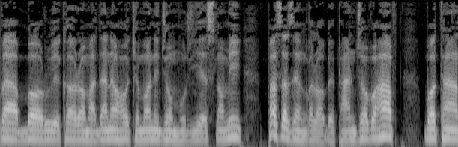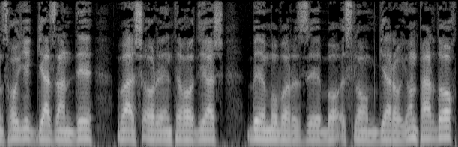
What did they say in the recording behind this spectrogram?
و با روی کار آمدن حاکمان جمهوری اسلامی پس از انقلاب هفت با تنزهای گزنده و اشعار انتقادیش به مبارزه با اسلام گرایان پرداخت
